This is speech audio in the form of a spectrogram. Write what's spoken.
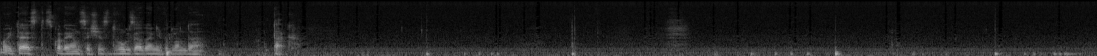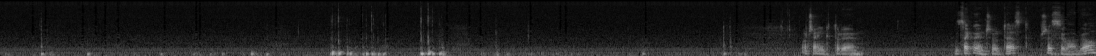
Mój test składający się z dwóch zadań wygląda Uczeń, który zakończył test, przesyła go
